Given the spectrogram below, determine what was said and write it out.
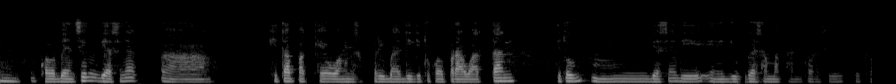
hmm. kalau bensin biasanya uh, kita pakai uang pribadi gitu. Kalau perawatan itu um, biasanya di ini juga sama kantor sih gitu.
